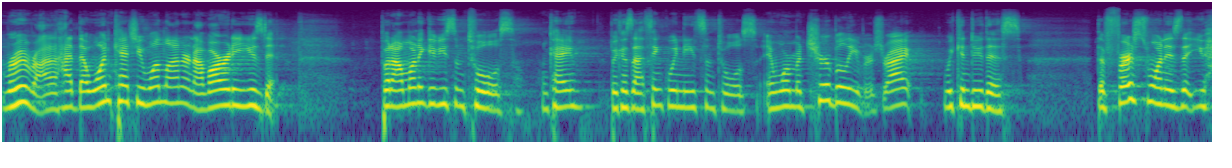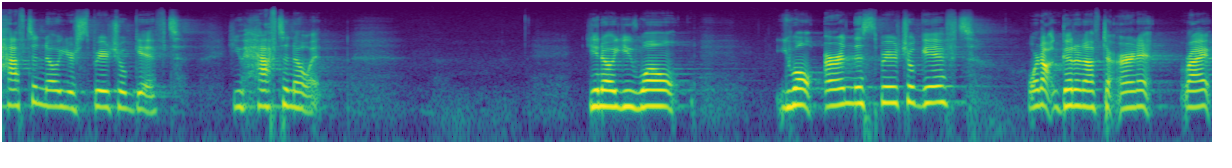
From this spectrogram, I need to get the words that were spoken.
remember, I had that one catchy one liner and I've already used it. But I'm going to give you some tools, okay? Because I think we need some tools. And we're mature believers, right? We can do this. The first one is that you have to know your spiritual gift. You have to know it. You know, you won't you won't earn this spiritual gift. We're not good enough to earn it, right?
